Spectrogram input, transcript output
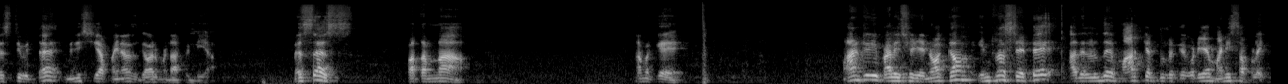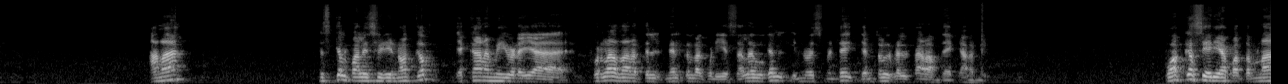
rest with the ministry of finance government of India measures பார்த்தோம்னா நமக்கு மானிட்டரி பாலிசியுடைய நோக்கம் இன்ட்ரெஸ்ட் ரேட்டு அதுல இருந்து மார்க்கெட்டில் இருக்கக்கூடிய மணி சப்ளை ஆனா பிஸ்கல் பாலிசியுடைய நோக்கம் எக்கானமியுடைய பொருளாதாரத்தில் மேற்கொள்ளக்கூடிய செலவுகள் investment general welfare of the economy focus area பார்த்தோம்னா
